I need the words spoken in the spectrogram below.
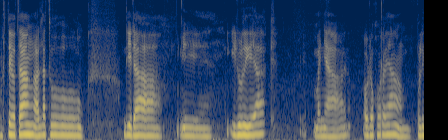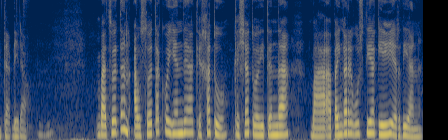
urteotan aldatu dira e, irudiak, baina orokorrean politeak dira. Batzuetan, auzoetako jendeak kexatu, kexatu egiten da, ba, apaingarri guztiak hiri erdian,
